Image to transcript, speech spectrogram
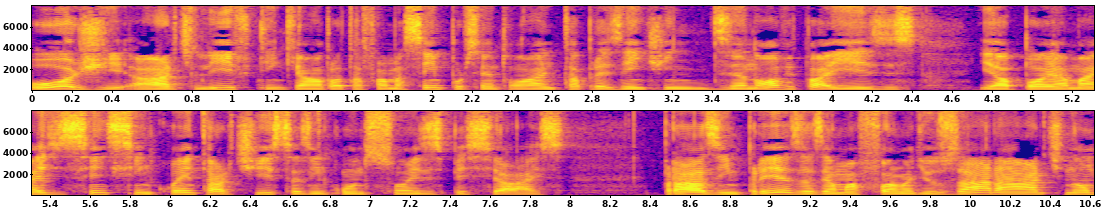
Hoje, a Artlifting, que é uma plataforma 100% online, está presente em 19 países e apoia mais de 150 artistas em condições especiais. Para as empresas, é uma forma de usar a arte não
